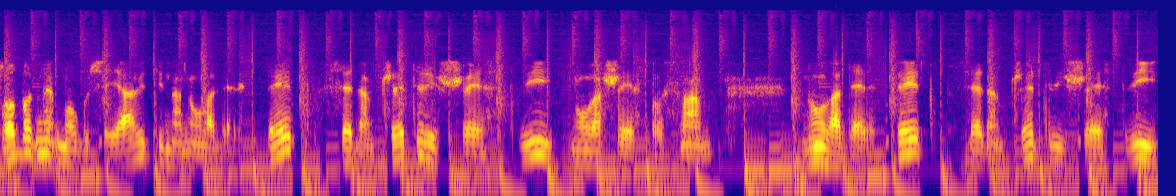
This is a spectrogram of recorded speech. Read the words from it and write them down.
slobodne, mogu se javiti na 095 7463 068 095 7463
